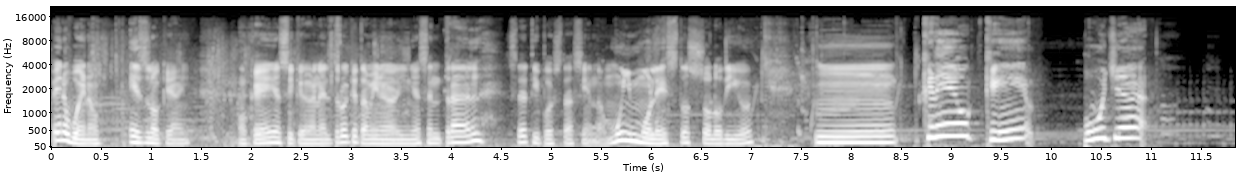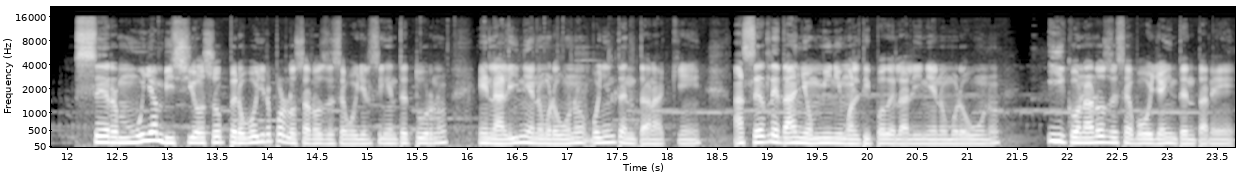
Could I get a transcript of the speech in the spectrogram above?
Pero bueno, es lo que hay. Ok, así que gana el truque también en la línea central. Este tipo está siendo muy molesto, solo digo. Mm, creo que voy a ser muy ambicioso, pero voy a ir por los aros de cebolla el siguiente turno en la línea número uno. Voy a intentar aquí hacerle daño mínimo al tipo de la línea número uno. Y con aros de cebolla intentaré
